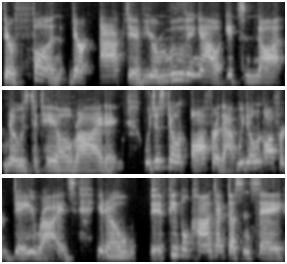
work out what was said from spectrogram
They're fun, they're active, you're moving out. It's not nose to tail riding. We just don't offer that. We don't offer day rides. You know, mm-hmm. if people contact us and say,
